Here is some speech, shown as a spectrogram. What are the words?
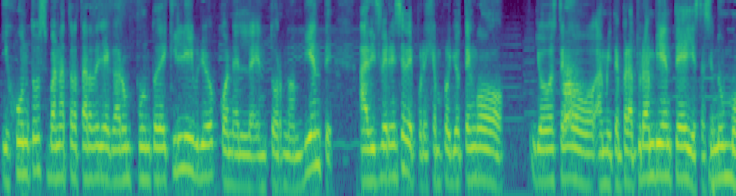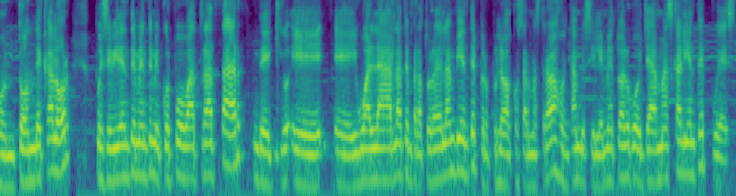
y juntos van a tratar de llegar a un punto de equilibrio con el entorno ambiente. A diferencia de, por ejemplo, yo tengo yo tengo a mi temperatura ambiente y está haciendo un montón de calor, pues evidentemente mi cuerpo va a tratar de eh, eh, igualar la temperatura del ambiente, pero pues le va a costar más trabajo. En cambio, si le meto algo ya más caliente, pues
